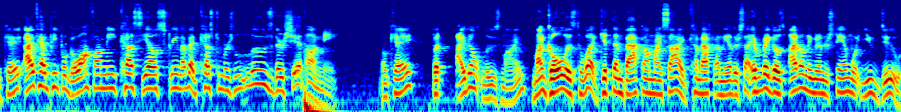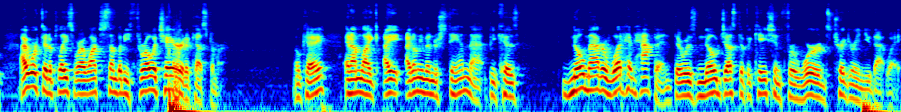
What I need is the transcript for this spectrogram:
Okay? I've had people go off on me, cuss, yell, scream. I've had customers lose their shit on me. Okay? But I don't lose mine. My goal is to what? Get them back on my side, come back on the other side. Everybody goes, I don't even understand what you do. I worked at a place where I watched somebody throw a chair at a customer. Okay? And I'm like, I, I don't even understand that because no matter what had happened, there was no justification for words triggering you that way.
